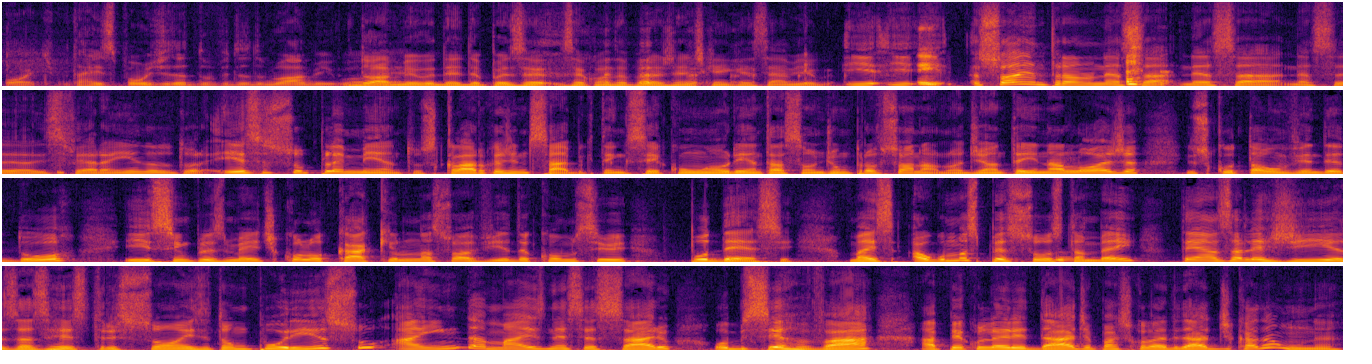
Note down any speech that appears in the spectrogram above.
Ótimo, tá respondida a dúvida do meu amigo. Do amigo dele, depois você conta pra gente quem quer é ser amigo. E, e, e, só entrando nessa, nessa, nessa esfera ainda, doutora, esses suplementos, claro que a gente sabe que tem que ser com a orientação de um profissional. Não adianta ir na loja, escutar um vendedor e simplesmente colocar aquilo na sua vida como se pudesse. Mas algumas pessoas também têm as alergias, as restrições, então por isso ainda mais necessário observar a peculiaridade, a particularidade de cada um, né?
